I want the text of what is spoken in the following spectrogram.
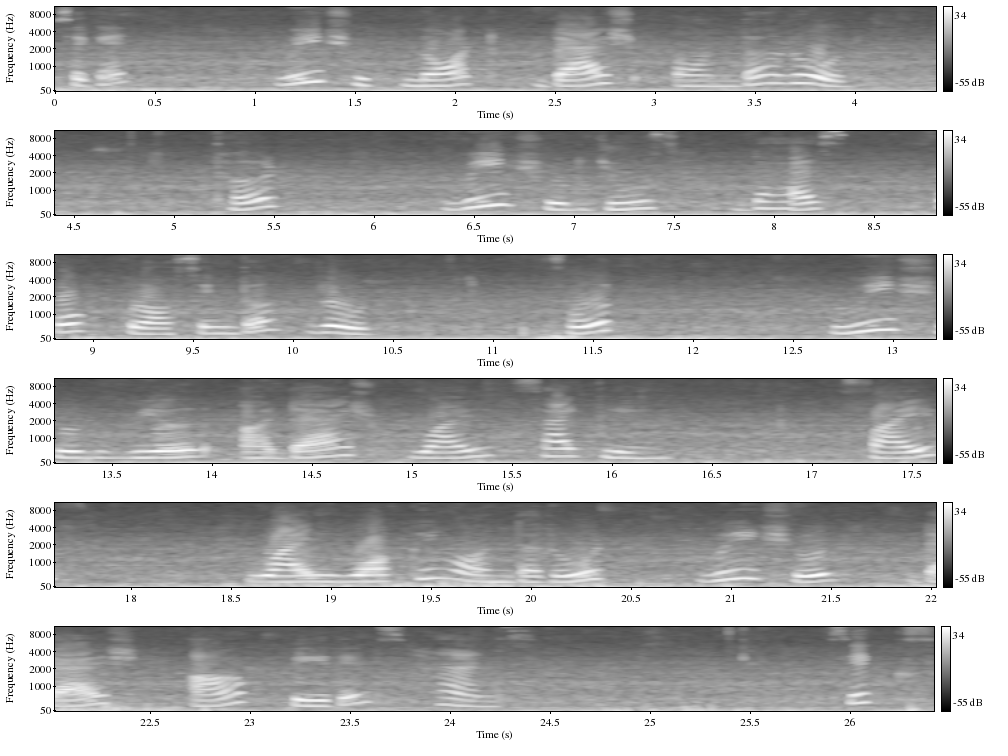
Second we should not dash on the road. Third we should use dash for crossing the road. Fourth we should wear a dash while cycling. 5 while walking on the road we should dash our parents' hands. 6.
